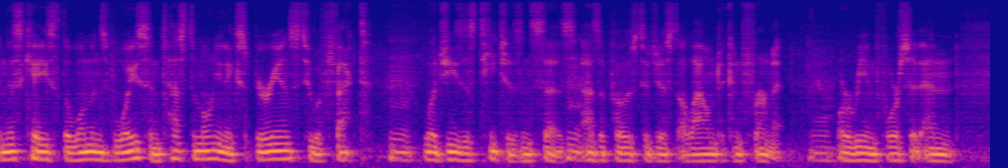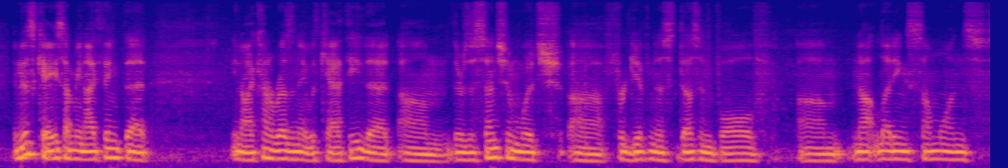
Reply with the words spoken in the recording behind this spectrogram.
in this case the woman's voice and testimony and experience to affect Hmm. what jesus teaches and says Hmm. as opposed to just allow him to confirm it Yeah. or reinforce it. And in this case, I mean, I think that, you know, I kind of resonate with Kathy that um, there's a sense in which uh, forgiveness does involve um, not letting someone's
